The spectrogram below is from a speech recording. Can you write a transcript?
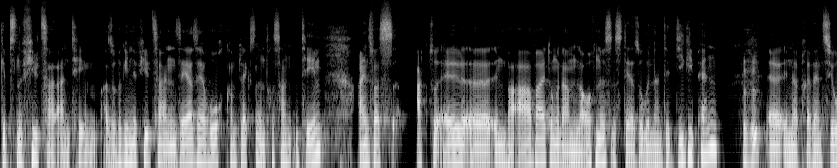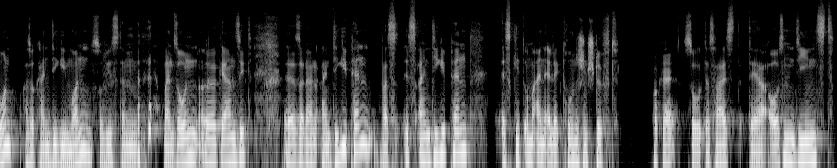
Gibt es eine Vielzahl an Themen. Also wirklich eine Vielzahl an sehr, sehr hochkomplexen, interessanten Themen. Eins, was aktuell äh, in Bearbeitung oder am Laufen ist, ist der sogenannte DigiPen Mhm. äh, in der Prävention, also kein Digimon, so wie es denn mein Sohn äh, gern sieht, äh, sondern ein Digipen. Was ist ein Digipen? Es geht um einen elektronischen Stift. Okay. So, das heißt, der Außendienst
